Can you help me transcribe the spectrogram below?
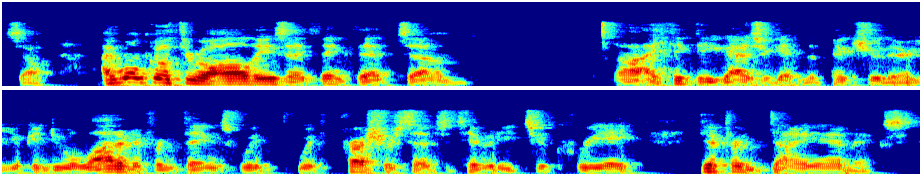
So I won't go through all these. I think that um, uh, I think that you guys are getting the picture there. You can do a lot of different things with, with pressure sensitivity to create different dynamics.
